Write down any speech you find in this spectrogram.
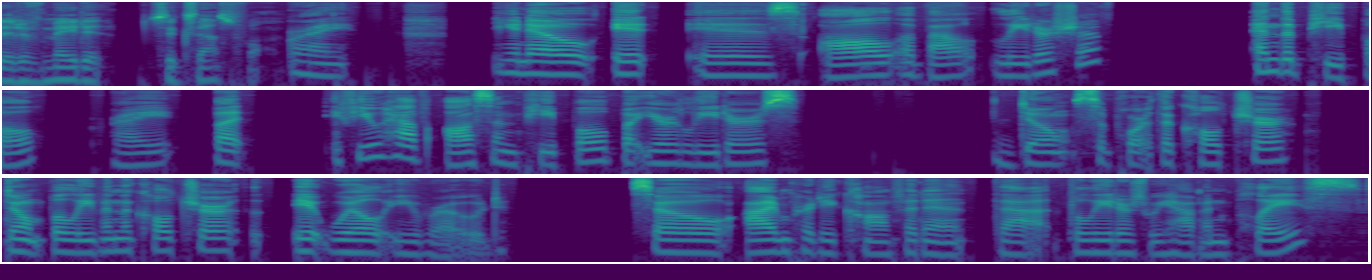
that have made it successful Right. You know, it is all about leadership and the people, right? But if you have awesome people, but your leaders don't support the culture, don't believe in the culture, it will erode. So I'm pretty confident that the leaders we have in place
